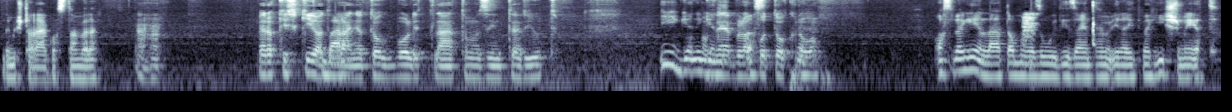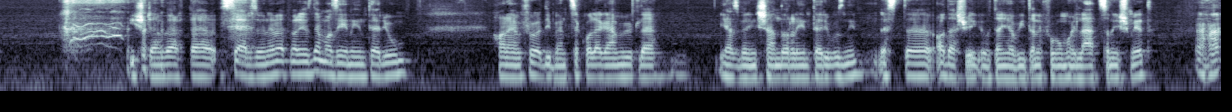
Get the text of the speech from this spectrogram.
nem is találkoztam vele. Aha. Mert a kis kiadványotokból Bár... itt látom az interjút. Igen, igen. A weblapotokról. Azt, azt meg én látom, hogy az új dizájn nem jelenít meg ismét. Isten verte szerzőnevet, mert ez nem az én interjúm, hanem Földi Bence kollégám ült le Jászberin Sándorral interjúzni. Ezt adás vége után javítani fogom, hogy látszan ismét. Aha.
